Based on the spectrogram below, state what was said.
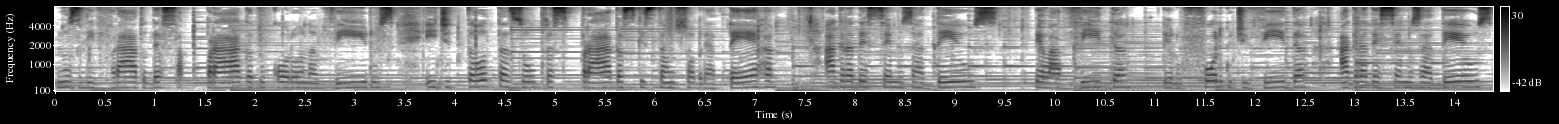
nos livrado dessa praga do coronavírus e de todas as outras pragas que estão sobre a terra. Agradecemos a Deus pela vida, pelo fôlego de vida, agradecemos a Deus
